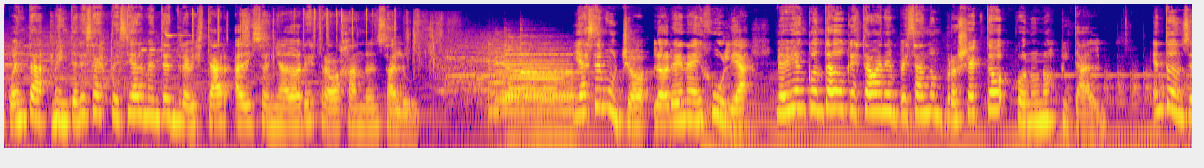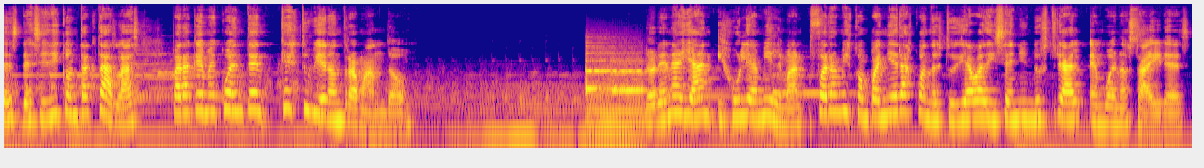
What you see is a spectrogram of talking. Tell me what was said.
cuenta, me interesa especialmente entrevistar a diseñadores trabajando en salud. Y hace mucho, Lorena y Julia me habían contado que estaban empezando un proyecto con un hospital. Entonces decidí contactarlas para que me cuenten qué estuvieron tramando. Lorena Yan y Julia Milman fueron mis compañeras cuando estudiaba diseño industrial en Buenos Aires.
